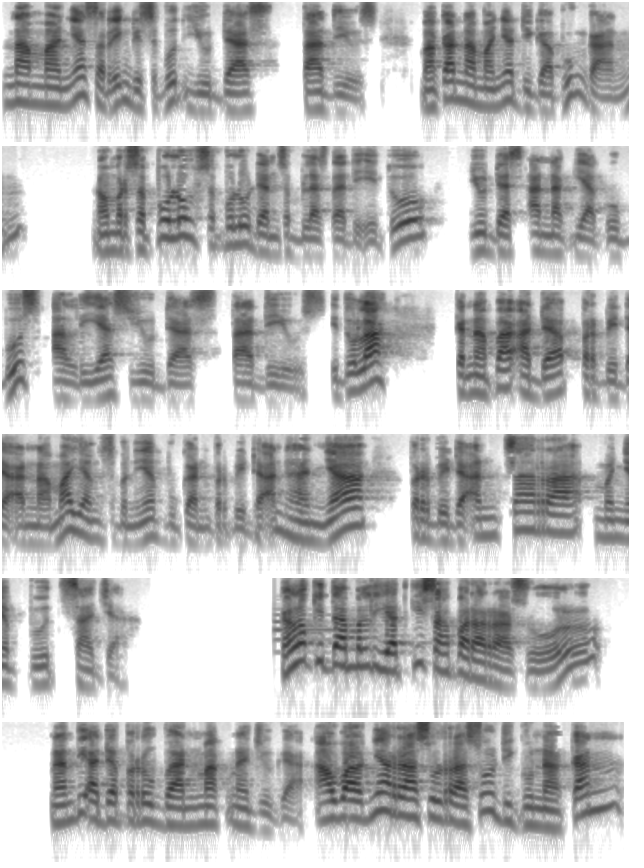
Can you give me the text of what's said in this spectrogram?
namanya sering disebut Yudas Tadius. Maka namanya digabungkan nomor 10, 10 dan 11 tadi itu Yudas anak Yakubus alias Yudas Tadius. Itulah Kenapa ada perbedaan nama yang sebenarnya bukan perbedaan, hanya perbedaan cara menyebut saja. Kalau kita melihat kisah para rasul, nanti ada perubahan makna juga. Awalnya rasul-rasul digunakan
